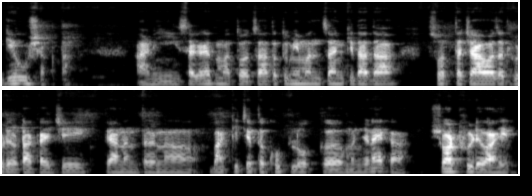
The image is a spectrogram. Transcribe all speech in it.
घेऊ शकता. आणि सगळ्यात महत्त्वाचं आता तुम्ही म्हणसान की दादा स्वतःच्या आवाजात व्हिडिओ टाकायचे त्यानंतरनं बाकीचे तर खूप लोक म्हणजे नाही का शॉर्ट व्हिडिओ आहेत.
